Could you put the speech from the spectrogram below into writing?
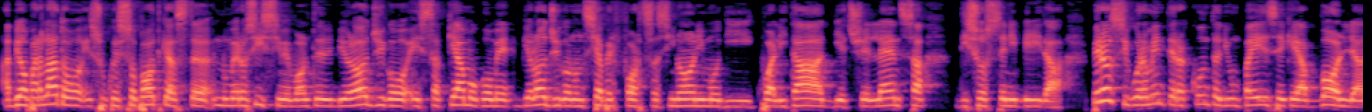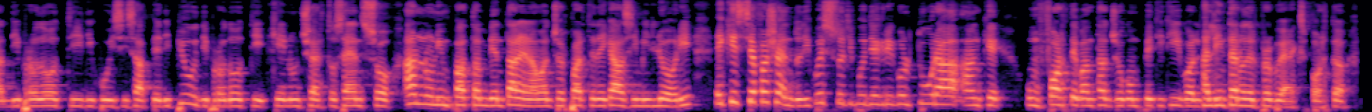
Abbiamo parlato su questo podcast numerosissime volte del biologico e sappiamo come biologico non sia per forza sinonimo di qualità, di eccellenza, di sostenibilità, però sicuramente racconta di un paese che ha voglia di prodotti di cui si sappia di più, di prodotti che in un certo senso hanno un impatto ambientale nella maggior parte dei casi migliori e che stia facendo di questo tipo di agricoltura anche un forte vantaggio competitivo all'interno del proprio export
